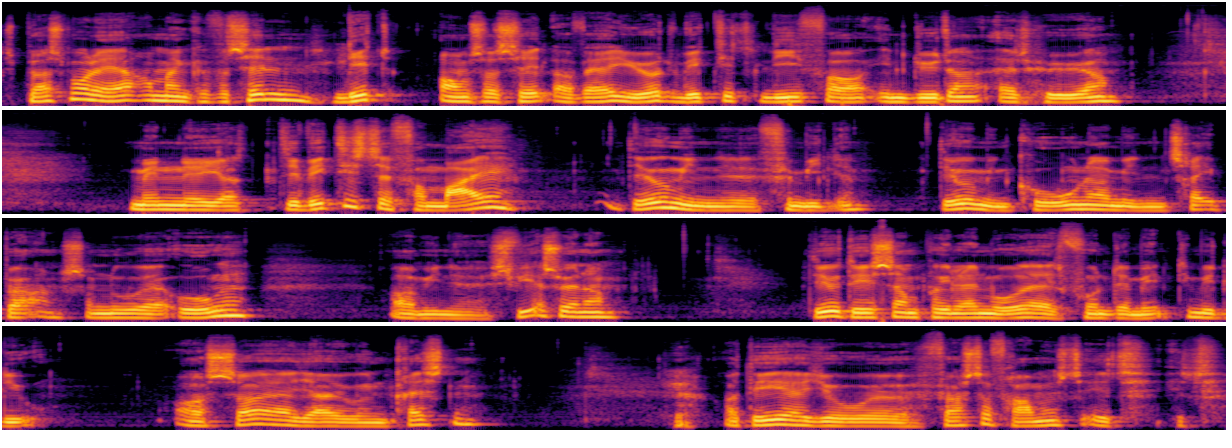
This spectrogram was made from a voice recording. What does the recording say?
Spørgsmålet er, om man kan fortælle lidt om sig selv, og hvad er i øvrigt vigtigt lige for en lytter at høre. Men øh, det vigtigste for mig, det er jo min øh, familie. Det er jo min kone og mine tre børn, som nu er unge, og mine svigersønner. Det er jo det, som på en eller anden måde er et fundament i mit liv. Og så er jeg jo en kristen, ja. og det er jo øh, først og fremmest et, et,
